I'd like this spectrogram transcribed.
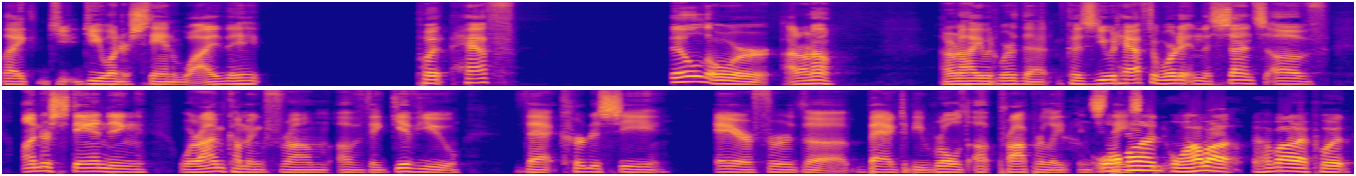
Like, do, do you understand why they put half filled or I don't know. I don't know how you would word that because you would have to word it in the sense of understanding where I'm coming from of they give you that courtesy air for the bag to be rolled up properly and stay Well, well, how about how about I put?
